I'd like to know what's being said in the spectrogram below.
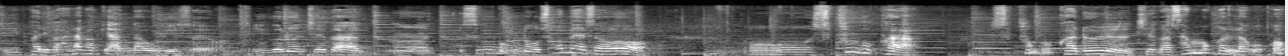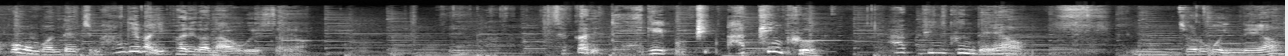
저 이파리가 하나밖에 안 나오고 있어요. 이거는 제가 어, 승봉도 섬에서 어, 스푼국화 스푼국화를 제가 삽목하려고 꺾어온 건데 지금 한 개만 이파리가 나오고 있어요. 예, 색깔이 되게 이쁜 피, 핫핑크 핫핑크인데요. 음, 저러고 있네요.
